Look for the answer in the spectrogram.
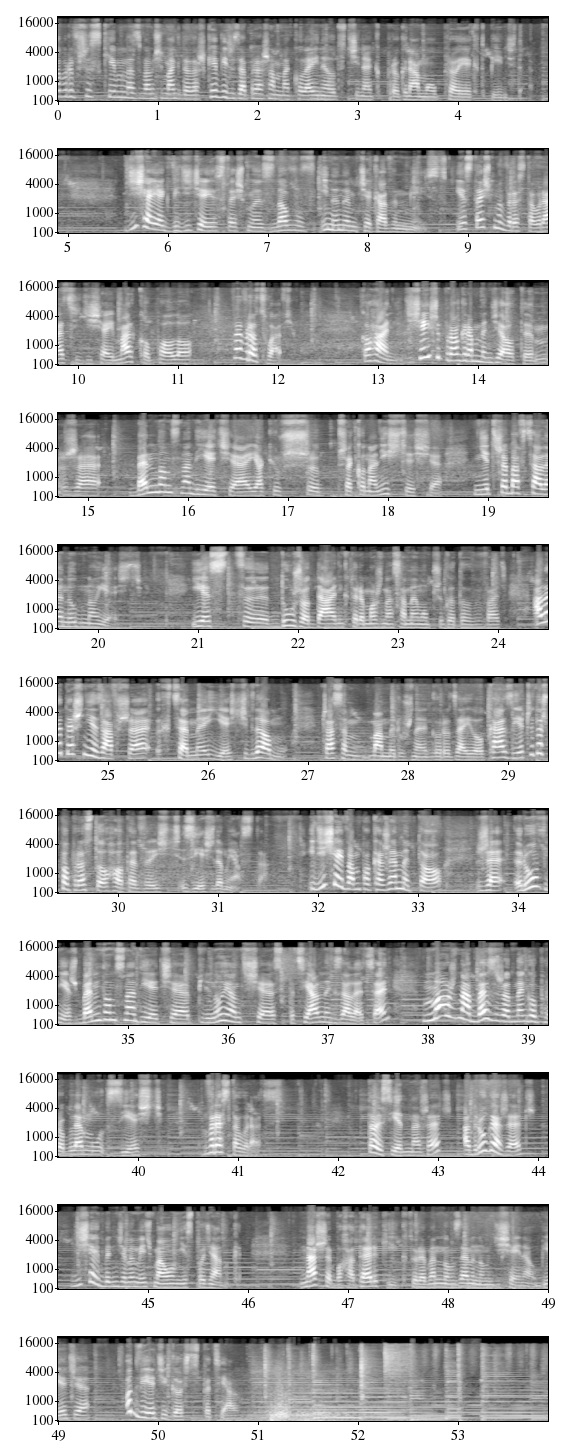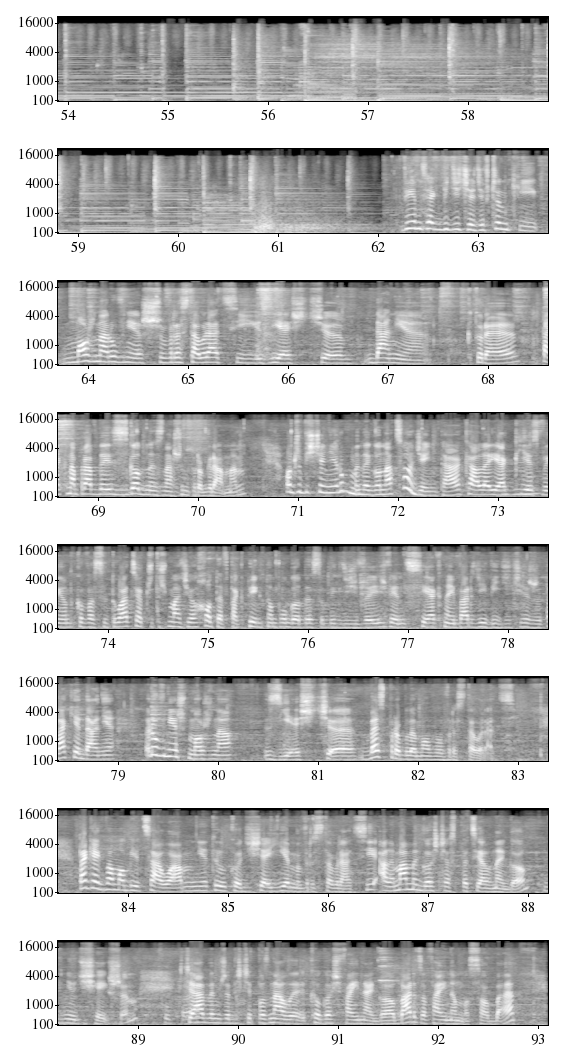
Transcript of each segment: dobry wszystkim, nazywam się Magda Daszkiewicz, zapraszam na kolejny odcinek programu Projekt 5D. Dzisiaj, jak widzicie, jesteśmy znowu w innym ciekawym miejscu. Jesteśmy w restauracji dzisiaj Marco Polo we Wrocławiu. Kochani, dzisiejszy program będzie o tym, że będąc na diecie, jak już przekonaliście się, nie trzeba wcale nudno jeść. Jest y, dużo dań, które można samemu przygotowywać, ale też nie zawsze chcemy jeść w domu. Czasem mamy różnego rodzaju okazje, czy też po prostu ochotę wyjść, zjeść do miasta. I dzisiaj Wam pokażemy to, że również będąc na diecie, pilnując się specjalnych zaleceń, można bez żadnego problemu zjeść w restauracji. To jest jedna rzecz. A druga rzecz, dzisiaj będziemy mieć małą niespodziankę. Nasze bohaterki, które będą ze mną dzisiaj na obiedzie, odwiedzi gość specjalny. Więc jak widzicie, dziewczynki, można również w restauracji zjeść e, danie, które tak naprawdę jest zgodne z naszym programem. Oczywiście nie róbmy tego na co dzień, tak? Ale jak jest wyjątkowa sytuacja, czy też macie ochotę w tak piękną pogodę sobie gdzieś wyjść, więc jak najbardziej widzicie, że takie danie również można zjeść e, bezproblemowo w restauracji. Tak jak Wam obiecałam, nie tylko dzisiaj jemy w restauracji, ale mamy gościa specjalnego w dniu dzisiejszym. Chciałabym, żebyście poznały kogoś fajnego, bardzo fajną osobę,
